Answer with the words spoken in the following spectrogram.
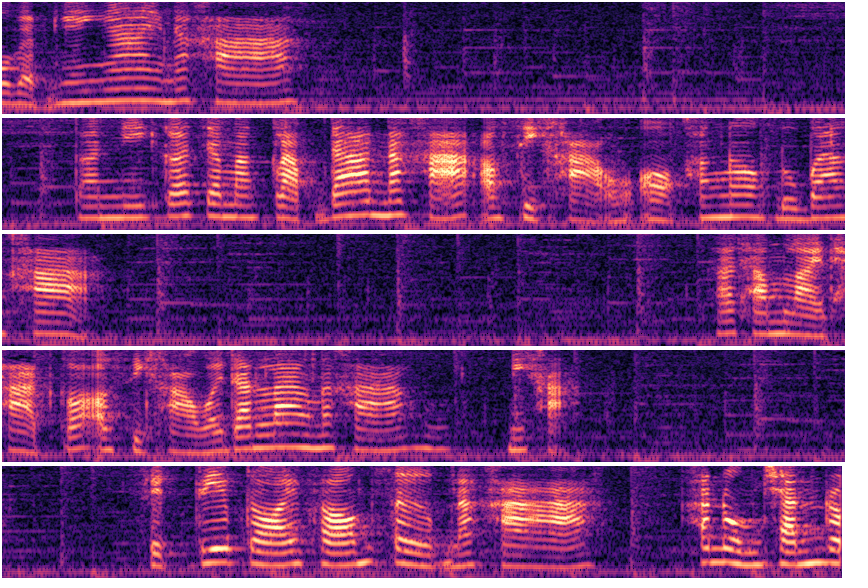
ลแบบง่าย ๆนะคะ ตอนนี้ก็จะมากลับด้านนะคะ เอาสีขาวออกข้างนอกดูบ้างค่ะาทำหลายถาดก็เอาสีขาวไว้ด้านล่างนะคะ นี่ค่ะ เสร็จเรียบร้อยพร้อมเสิร์ฟนะคะ ขนมชั้นโร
